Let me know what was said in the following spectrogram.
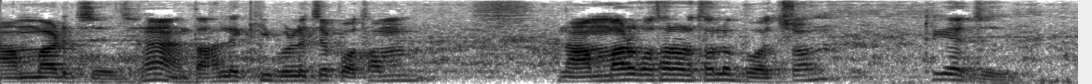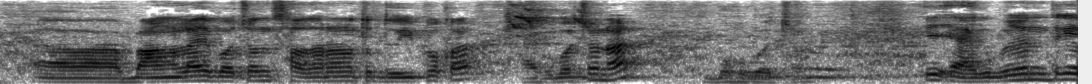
নাম্বার চেঞ্জ হ্যাঁ তাহলে কি বলেছে প্রথম? নাম্বার কথার অর্থ হলো বচন, ঠিক আছে? বাংলায় বচন সাধারণত দুই প্রকার, এক বচন আর বহু বচন। এই এক বচন থেকে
